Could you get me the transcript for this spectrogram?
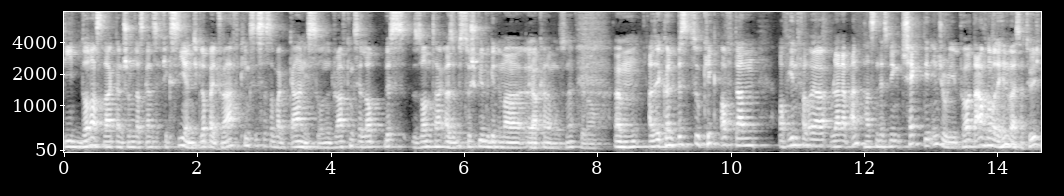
die Donnerstag dann schon das Ganze fixieren. Ich glaube, bei DraftKings ist das aber gar nicht so. Und DraftKings erlaubt bis Sonntag, also bis zu Spielbeginn immer äh, ja. Color ne? Genau. Ähm, also ihr könnt bis zu Kickoff dann auf jeden Fall euer Lineup anpassen. Deswegen checkt den Injury Report. Da auch nochmal der Hinweis natürlich.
